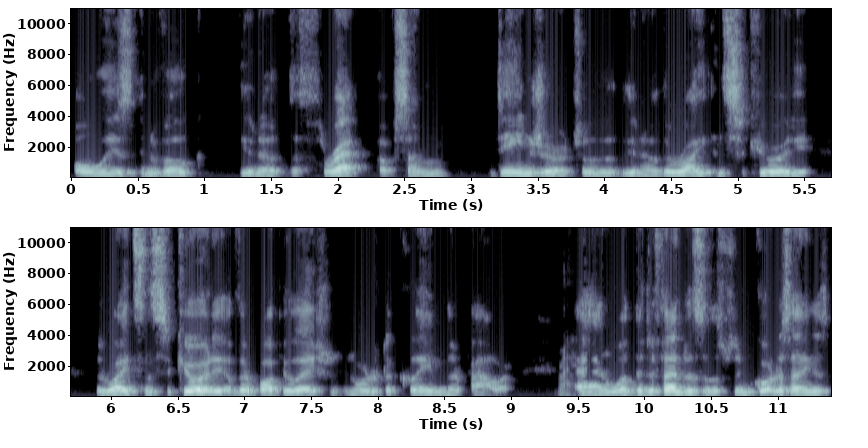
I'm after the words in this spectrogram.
always invoke you know the threat of some danger to you know the right and security, the rights and security of their population in order to claim their power. Right. And what the defenders of the Supreme Court are saying is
